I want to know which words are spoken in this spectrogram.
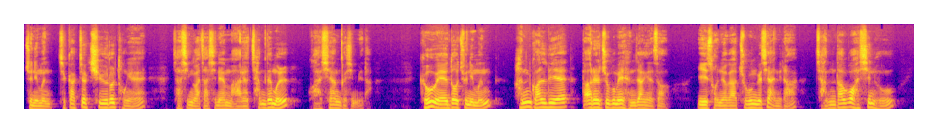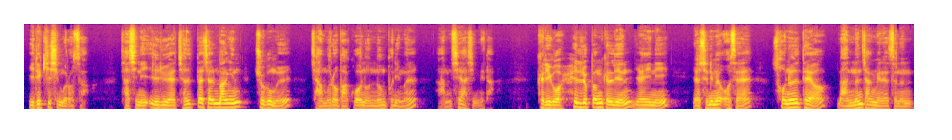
주님은 즉각적 치유를 통해 자신과 자신의 말의 참됨을 과시한 것입니다. 그 외에도 주님은 한 관리의 딸의 죽음의 현장에서 이 소녀가 죽은 것이 아니라 잔다고 하신 후 일으키심으로써 자신이 인류의 절대 절망인 죽음을 잠으로 바꾸어 놓는 분임을 암시하십니다. 그리고 혈류병 걸린 여인이 예수님의 옷에 손을 대어 낫는 장면에서는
